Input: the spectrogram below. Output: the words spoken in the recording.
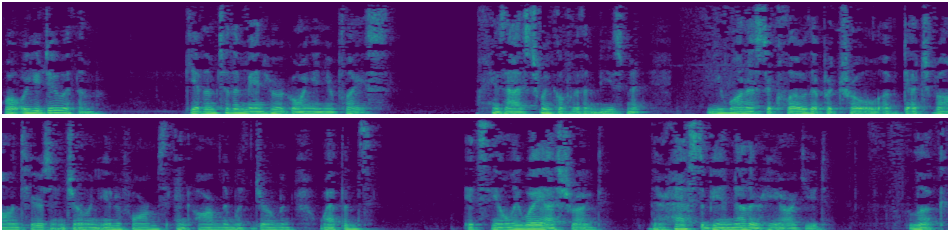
What will you do with them? Give them to the men who are going in your place. His eyes twinkled with amusement. You want us to clothe a patrol of Dutch volunteers in German uniforms and arm them with German weapons? It's the only way, I shrugged. There has to be another, he argued. Look,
